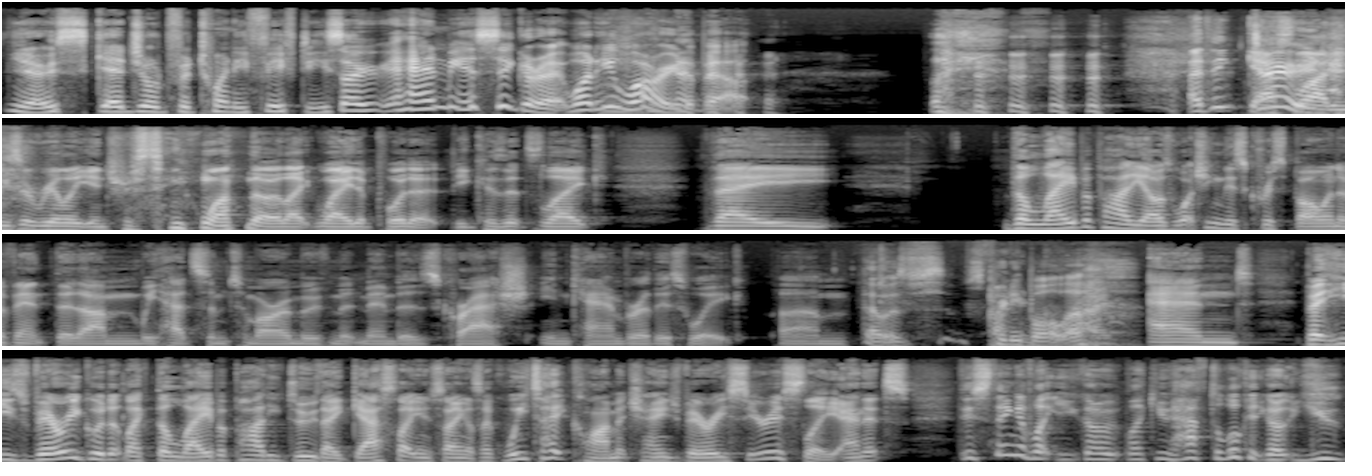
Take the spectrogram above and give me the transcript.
you know scheduled for 2050 so hand me a cigarette. What are you worried about? I think gaslighting is a really interesting one though, like way to put it, because it's like they the Labour Party, I was watching this Chris Bowen event that um we had some Tomorrow Movement members crash in Canberra this week. Um that was pretty baller. and but he's very good at like the Labour Party do they gaslight you saying it's like we take climate change very seriously. And it's this thing of like you go like you have to look at it, you go you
